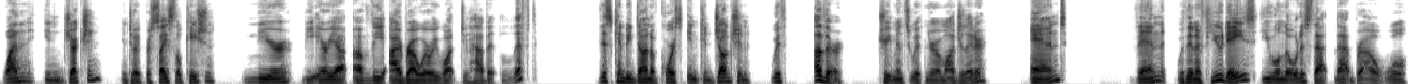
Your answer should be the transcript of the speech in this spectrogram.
one injection into a precise location near the area of the eyebrow where we want to have it lift. This can be done, of course, in conjunction with other treatments with neuromodulator. And then within a few days, you will notice that that brow will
